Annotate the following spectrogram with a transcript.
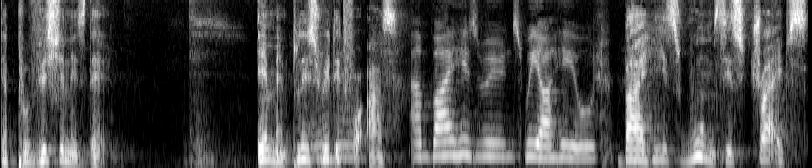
The provision is there. Amen. Please read it for us. And by his wounds we are healed. By his wounds, his stripes,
